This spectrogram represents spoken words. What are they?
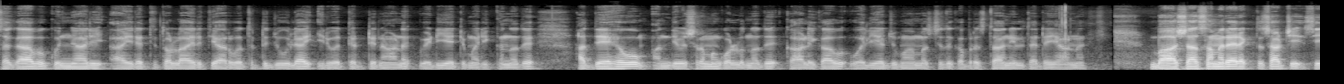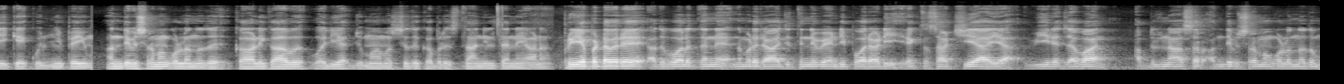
സഖാവ് കുഞ്ഞാലി ആയിരത്തി തൊള്ളായിരത്തി അറുപത്തെട്ട് ജൂലൈ ഇരുപത്തെട്ടിനാണ് വെടിയേറ്റ് മരിക്കുന്നത്. അദ്ദേഹവും അന്ത്യവിശ്രമം കൊള്ളുന്നത് കാളികാവ് വലിയ ജുമാ മസ്ജിദ് ഖബർസ്ഥാനിൽ തന്നെയാണ്. ഭാഷാ സമര രക്തസാക്ഷി സി കെ കുഞ്ഞിപ്പയും അന്ത്യവിശ്രമം കൊള്ളുന്നത് കാളികാവ് വലിയ ജുമാ മസ്ജിദ് ഖബറിസ്ഥാനിൽ തന്നെയാണ്. പ്രിയപ്പെട്ടവരെ അതുപോലെ തന്നെ നമ്മുടെ രാജ്യത്തിന് വേണ്ടി പോരാടി രക്തസാക്ഷിയായ വീരജവാൻ അബ്ദുൽ നാസർ അന്ത്യവിശ്രമം കൊള്ളുന്നതും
